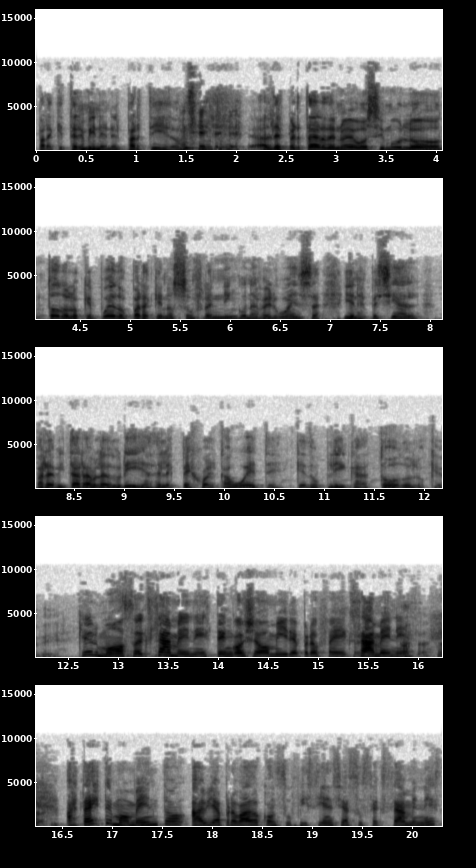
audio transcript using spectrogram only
para que terminen el partido. Al despertar de nuevo simulo todo lo que puedo para que no sufran ninguna vergüenza y en especial para evitar habladurías del espejo alcahuete que duplica todo lo que ve. Qué hermoso, exámenes tengo yo, mire, profe, exámenes. Hasta este momento había aprobado con suficiencia sus exámenes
